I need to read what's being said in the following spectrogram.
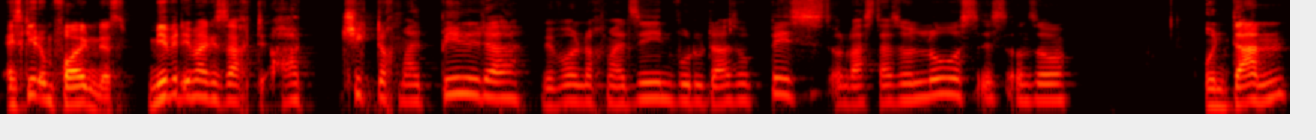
Es geht um Folgendes. Mir wird immer gesagt, oh, schick doch mal Bilder. Wir wollen doch mal sehen, wo du da so bist und was da so los ist und so. Und dann,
